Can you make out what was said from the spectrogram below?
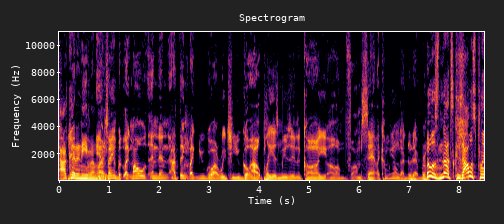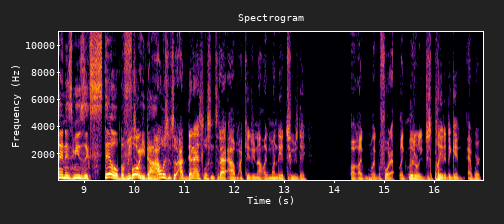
I couldn't even You know what I'm saying? But like my old, and then I think like you go out reaching, you go out play his music in the car. You oh I'm I'm sad. Like come on, you don't gotta do that, bro. But it was nuts because I was playing his music still before he died. I listened to I dead ass listened to that album. I kid you not, like Monday or Tuesday, or like like before that, like literally just played it again at work,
